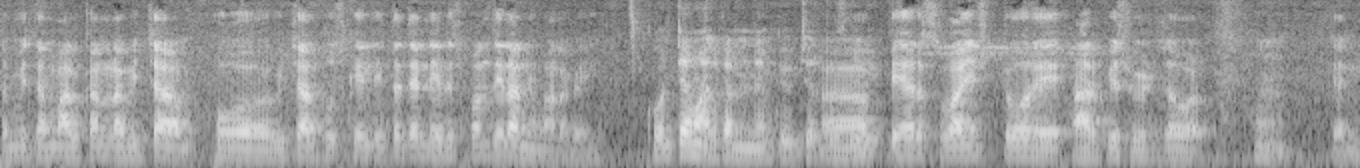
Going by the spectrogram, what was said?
तर मी त्या मालकांना विचार फो- विचारपूस केली तर त्यांनी रिस्पॉन्स दिला नाही मला काही. कोणत्या मालकाने नेमकं केली? पेअर्स वाईन स्टोअर आहे आर पी स्वीट जवळ. हं, त्यांनी.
